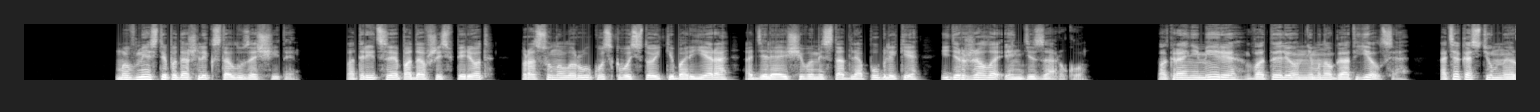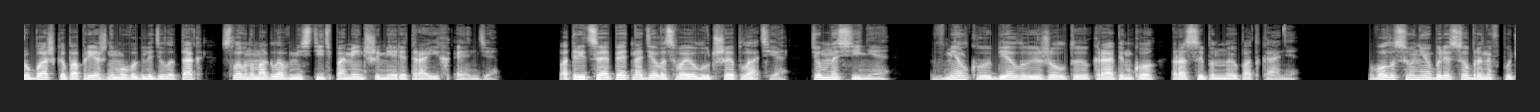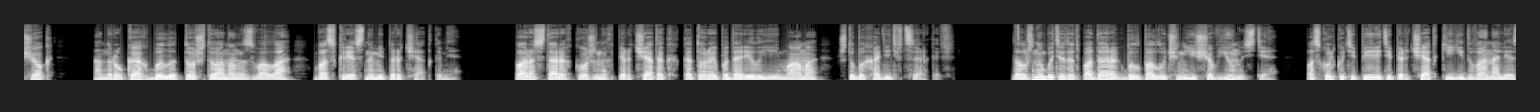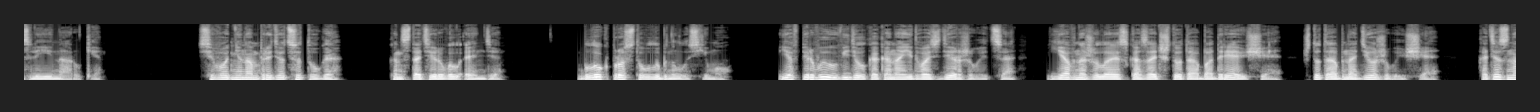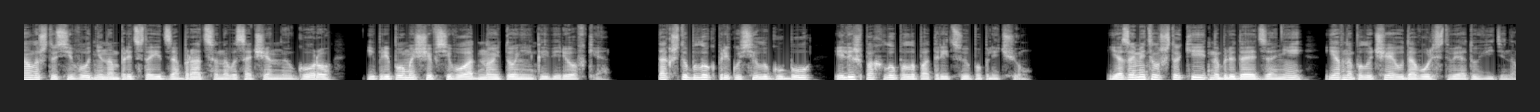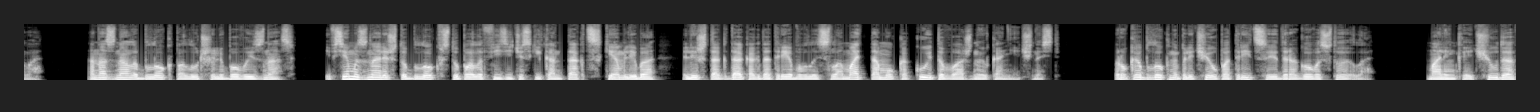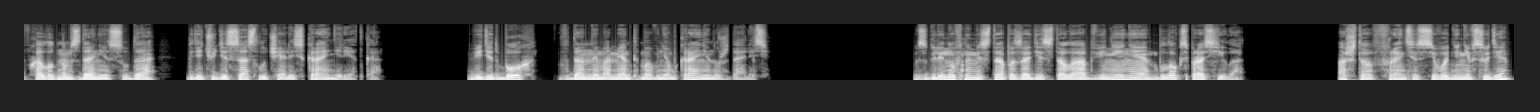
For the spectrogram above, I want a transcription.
Мы вместе подошли к столу защиты. Патриция, подавшись вперед, просунула руку сквозь стойки барьера, отделяющего места для публики, и держала Энди за руку. По крайней мере, в отеле он немного отъелся, хотя костюмная рубашка по-прежнему выглядела так, словно могла вместить по меньшей мере троих Энди. Патриция опять надела свое лучшее платье, темно синее в мелкую белую и желтую крапинку, рассыпанную по ткани. Волосы у нее были собраны в пучок, а на руках было то, что она назвала воскресными перчатками. Пара старых кожаных перчаток, которые подарила ей мама, чтобы ходить в церковь. Должно быть, этот подарок был получен еще в юности, поскольку теперь эти перчатки едва налезли ей на руки. Сегодня нам придется туго, констатировал Энди. Блок просто улыбнулась ему. Я впервые увидел, как она едва сдерживается, явно желая сказать что-то ободряющее, что-то обнадеживающее, хотя знала, что сегодня нам предстоит забраться на высоченную гору и при помощи всего одной тоненькой веревки. Так что Блок прикусила губу и лишь похлопала Патрицию по плечу. Я заметил, что Кейт наблюдает за ней, явно получая удовольствие от увиденного. Она знала Блок получше любого из нас, и все мы знали, что Блок вступала в физический контакт с кем-либо лишь тогда, когда требовалось сломать тому какую-то важную конечность. Рука Блок на плече у Патриции дорогого стоила. Маленькое чудо в холодном здании суда, где чудеса случались крайне редко. Видит Бог, в данный момент мы в нем крайне нуждались. Взглянув на места позади стола обвинения, Блок спросила: "А что, Фрэнсис сегодня не в суде?"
